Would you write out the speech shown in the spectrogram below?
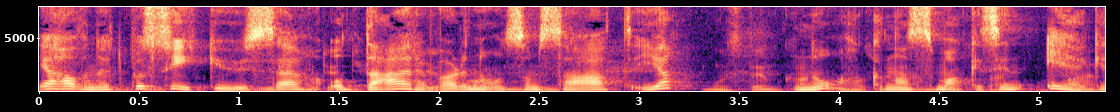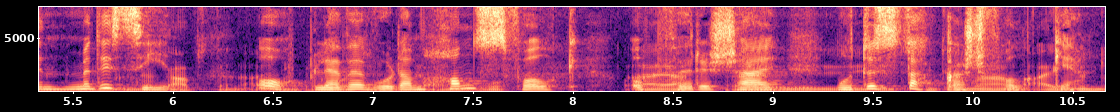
Jeg havnet på sykehuset, og der var det noen som sa at ja, nå kan han smake sin egen medisin og oppleve hvordan hans folk oppfører seg mot det stakkars folket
